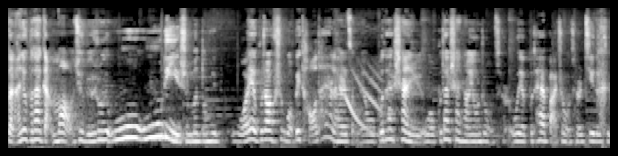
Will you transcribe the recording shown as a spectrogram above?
本来就不太感冒，就比如说污污力什么东西，我也不知道是我被淘汰了还是怎么样，我不太善于，我不太擅长用这种词儿，我也不太把这种词儿记得住。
